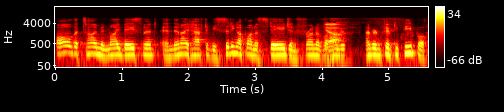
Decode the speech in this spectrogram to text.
all the time in my basement, and then I'd have to be sitting up on a stage in front of Yeah. 100, 150 people.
